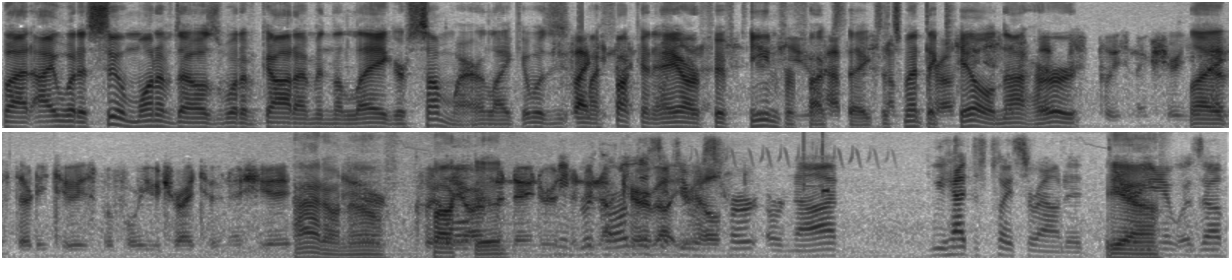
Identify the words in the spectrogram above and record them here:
But I would assume one of those would have got him in the leg or somewhere. Like it was my fucking AR-15 for fuck's sakes. It's meant to kill, not hurt. Please make sure you Like, have 32s before you try to initiate. I don't know. Fuck, dude. I mean, and do not care regardless if he your was health. hurt or not, we had this place surrounded. Yeah. It was up.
